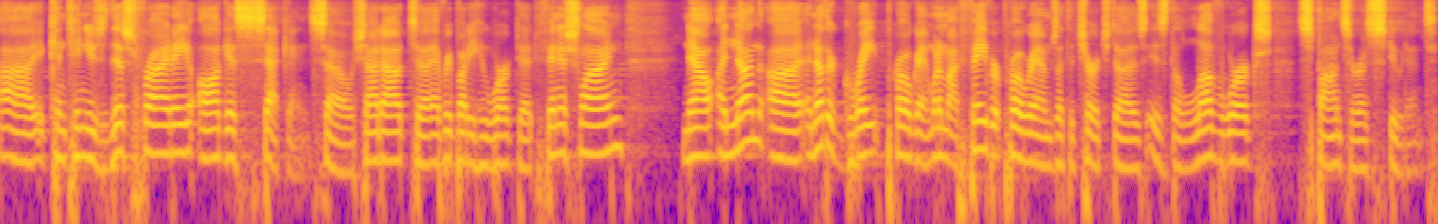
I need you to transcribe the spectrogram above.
Uh, it continues this Friday, August 2nd. So, shout out to everybody who worked at Finish Line. Now, another, uh, another great program, one of my favorite programs that the church does, is the Love Works Sponsor a Student.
